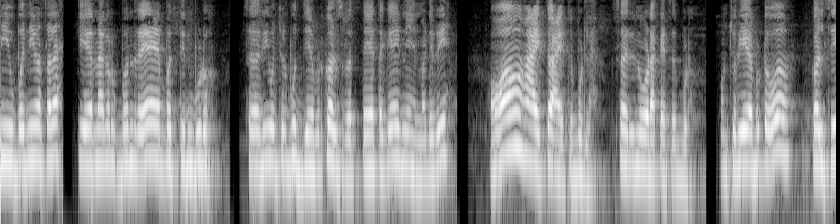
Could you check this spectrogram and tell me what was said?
ನೀವು ಬನ್ನಿ ಒಂದ್ಸಲ. ಕೇರ್ನಗರ್ಗೆ ಬಂದ್ರೆ ಬತ್ತೀನಿ ಬಿಡು. ಸರಿ, ಒಂಚೂರು ಬುದ್ಧಿ ಹೇಳ್ಬಿಟ್ಟು ಕಳ್ಸಿರತ್ತೆ ಅತ್ತಗೆ. ಇನ್ನೇನು ಮಾಡಿರಿ? ಹ್ಞೂ ಆಯ್ತು ಆಯ್ತು ಬಿಡ್ಲ. ಸರಿ, ನೋಡಕ್ಕಾಯ್ತದ ಬಿಡು. ಒಂಚೂರು ಹೇಳ್ಬಿಟ್ಟು ಕಳಿಸಿ.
